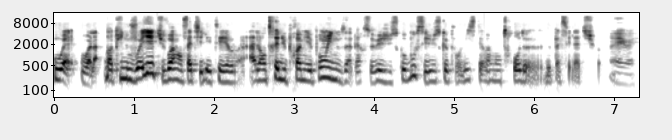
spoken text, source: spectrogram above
Ouais, voilà. Bah, puis il nous voyait, tu vois. En fait, il était euh, à l'entrée du premier pont, il nous apercevait jusqu'au bout. C'est juste que pour lui, c'était vraiment trop de, passer là-dessus. Ouais, ouais.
